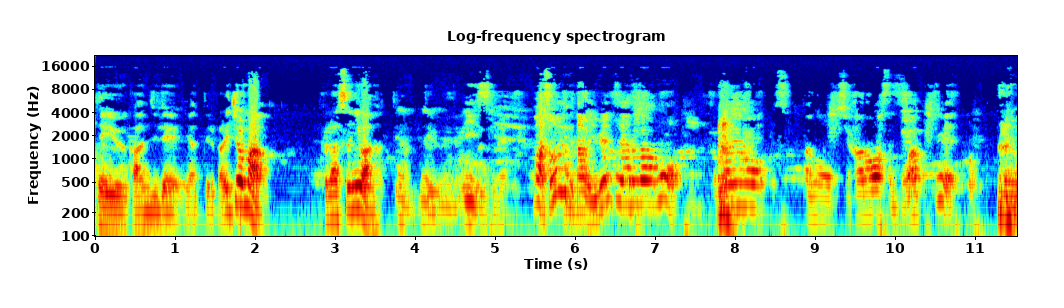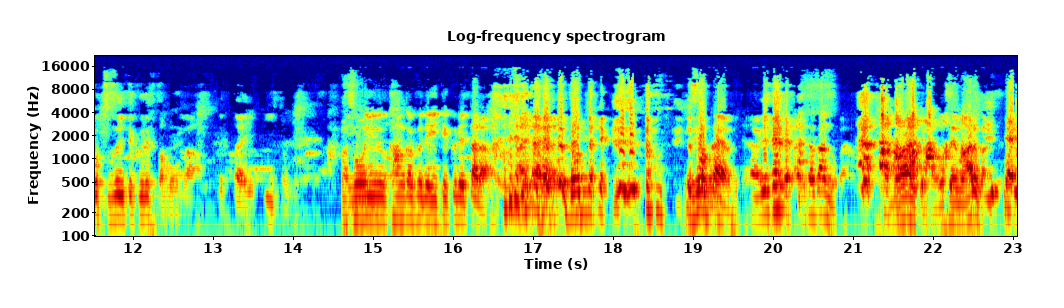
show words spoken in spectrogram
っていう感じでやってるから、一応まあ、プラスにはなってるっていう。いいですね。まあ正直多分イベントやる側も、お金をあの支払わせてもらって、今後続いてくれてた方が絶対いいと思う。まあ、そういう感覚でいてくれたら、どんだけ？無料かよ、みたいな。いやいやあれかかんのかよ。思われてる可能性もあるから。いやい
